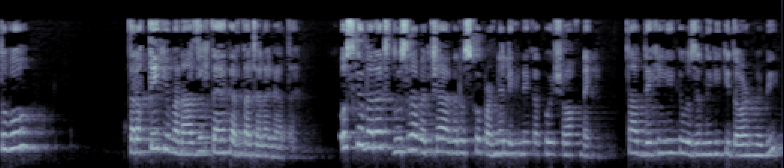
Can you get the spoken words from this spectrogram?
تو وہ ترقی کی منازل طے کرتا چلا جاتا ہے۔ اس کے برعکس دوسرا بچہ اگر اس کو پڑھنے لکھنے کا کوئی شوق نہیں، تو آپ دیکھیں گے کہ وہ زندگی کی دوڑ میں بھی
